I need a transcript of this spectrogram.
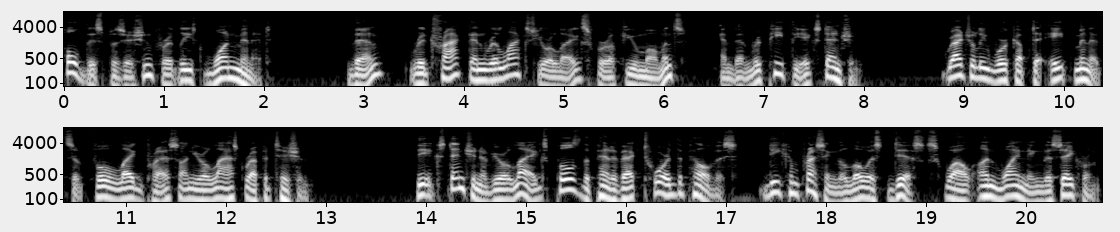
Hold this position for at least one minute. Then, retract and relax your legs for a few moments, and then repeat the extension. Gradually work up to 8 minutes of full leg press on your last repetition. The extension of your legs pulls the Pentavec toward the pelvis, decompressing the lowest discs while unwinding the sacrum.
